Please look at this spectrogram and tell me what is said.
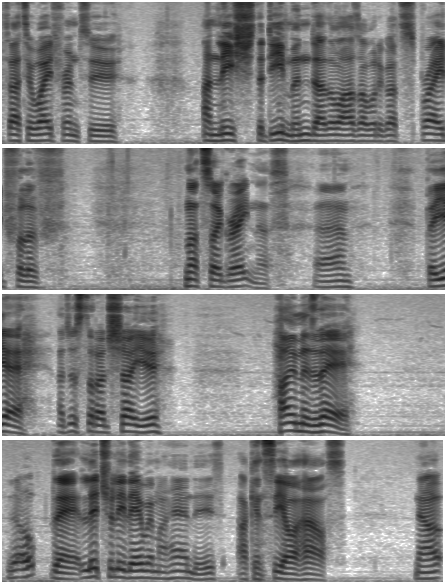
So I had to wait for him to unleash the demon, otherwise I would have got sprayed full of not so greatness. Um, but yeah, I just thought I'd show you. Home is there. Oh, there, literally there where my hand is, I can see our house. Now,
